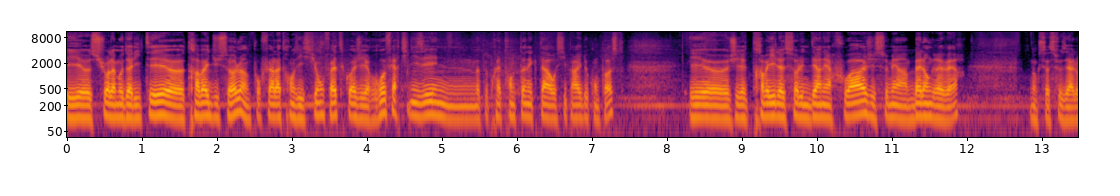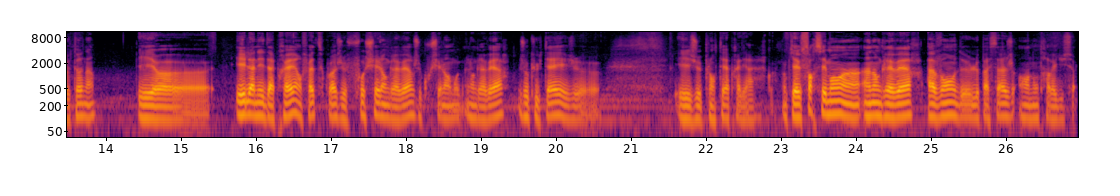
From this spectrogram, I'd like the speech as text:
Et sur la modalité travail du sol, pour faire la transition, en fait, j'ai refertilisé à peu près 30 tonnes hectares aussi pareil de compost. Et euh, j'ai travaillé le sol une dernière fois, j'ai semé un bel engrais vert. Donc ça se faisait à l'automne. Hein. Euh, et, l'année d'après, en fait, je fauchais l'engrais vert, je couchais l'engrais vert, j'occultais et je, plantais après derrière. Donc il y avait forcément un, engrais vert avant le passage en non-travail du sol.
